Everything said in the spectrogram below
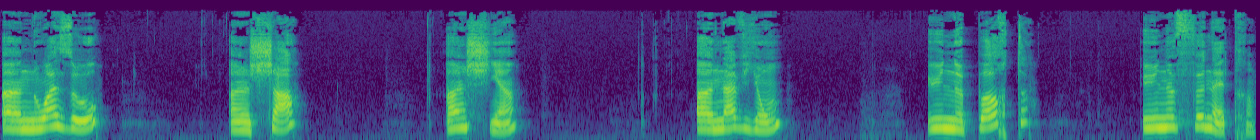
Un oiseau. Un chat. Un chien. Un avion. Une porte. Une fenêtre.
